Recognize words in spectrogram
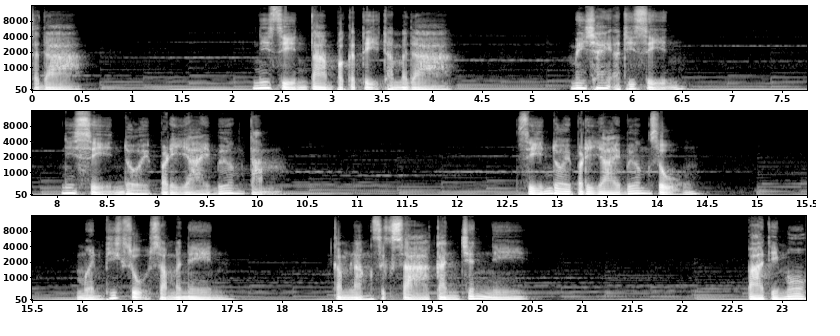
สดา นี่ศีลตามปกติธรรมดา ไม่ใช่อธิศีล นี่ศีลโดยปริยายเบื้องต่ำ ศีลโดยปริยายเบื้องสูง เหมือนภิกษุสัมมเนนกำลังศึกษากันเช่นนี้ ปาติโมก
